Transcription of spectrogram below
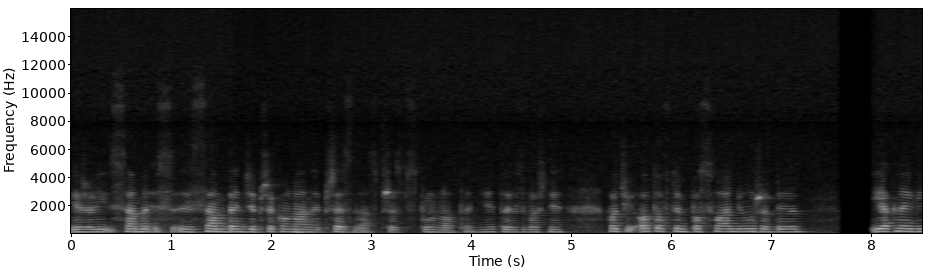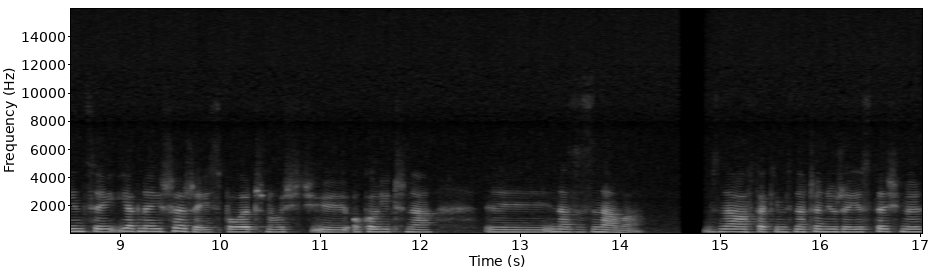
Jeżeli sam, sam będzie przekonany przez nas, przez wspólnotę, nie? to jest właśnie, chodzi o to w tym posłaniu, żeby jak najwięcej, jak najszerzej społeczność yy, okoliczna yy, nas znała. Znała w takim znaczeniu, że jesteśmy,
